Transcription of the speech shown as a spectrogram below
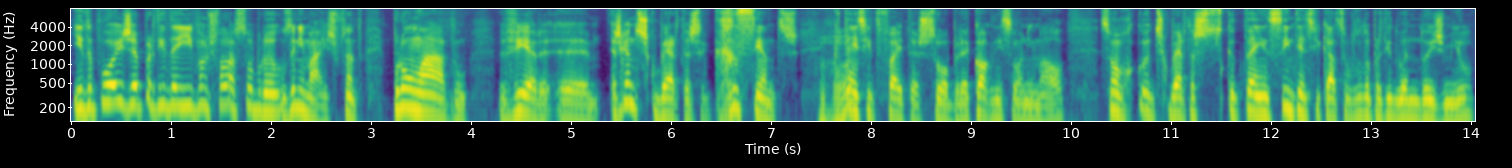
E depois, a partir daí, vamos falar sobre os animais. Portanto, por um lado, ver uh, as grandes descobertas recentes uhum. que têm sido feitas sobre a cognição animal. São descobertas que têm se intensificado, sobretudo a partir do ano 2000.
